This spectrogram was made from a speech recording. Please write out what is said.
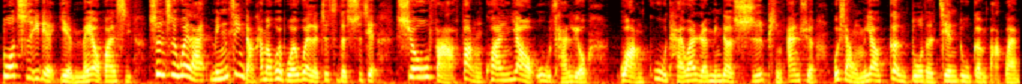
多吃一点也没有关系，甚至未来民进党他们会不会为了这次的事件修法放宽药物残留，罔顾台湾人民的食品安全？我想我们要更多的监督跟把关。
